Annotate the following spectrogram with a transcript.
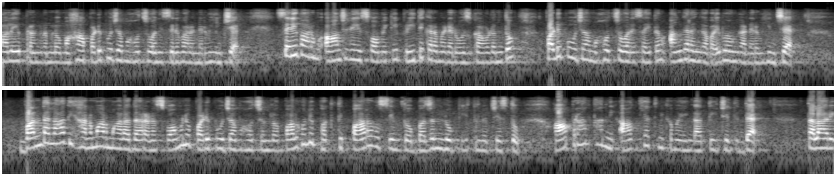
ఆలయ ప్రాంగణంలో మహాపడిపూజ మహోత్సవాన్ని శనివారం నిర్వహించారు. శనివారం ఆంజనేయ స్వామికి ప్రీతికరమైన రోజు కావడంతో పడిపూజ మహోత్సవాన్ని సైతం అంగరంగ వైభవంగా నిర్వహించారు. వందలాది హనుమాన్ మాలాధారణ స్వాములు పడిపూజ మహోత్సవంలో పాల్గొని భక్తి పారవస్యంతో భజనలు కీర్తనలు చేస్తూ ఆ ప్రాంతాన్ని ఆధ్యాత్మికమయంగా తీర్చిదిద్దారు. తలారి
